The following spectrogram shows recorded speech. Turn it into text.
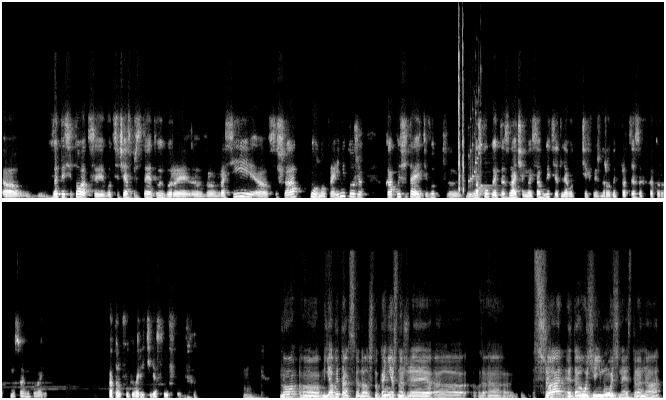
в этой ситуации, вот сейчас предстоят выборы э, в России, э, в США, ну, на Украине тоже. Как вы считаете, вот э, насколько это значимое событие для вот тех международных процессов, о которых мы с вами говорим? О которых вы говорите, я слушаю. Ну, я бы так сказал, что, конечно же, США – это очень мощная страна,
